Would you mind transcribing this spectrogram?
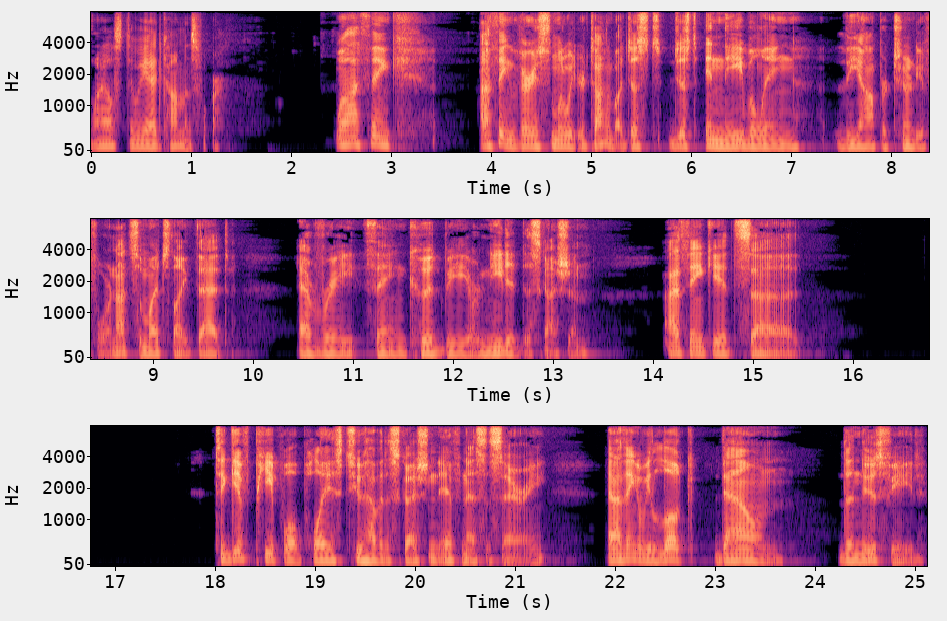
What else do we add comments for? Well, I think I think very similar to what you're talking about. Just just enabling the opportunity for not so much like that everything could be or needed discussion. I think it's uh, to give people a place to have a discussion if necessary. And I think if we look down the news feed,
